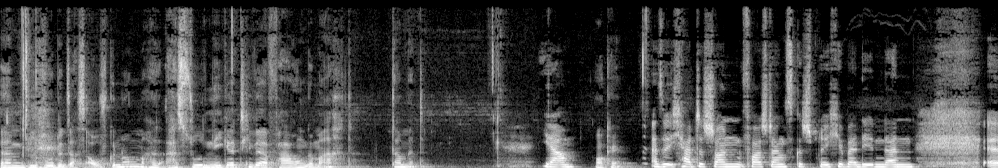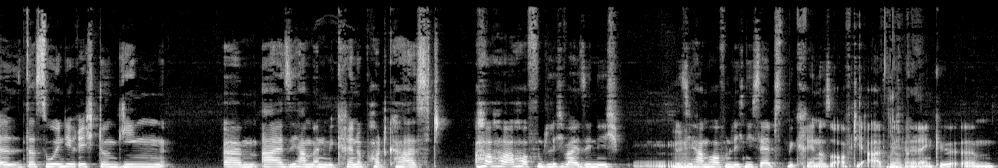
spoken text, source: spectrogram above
Ähm, wie wurde das aufgenommen? Hast du negative Erfahrungen gemacht damit? Ja. Okay. Also ich hatte schon Vorstellungsgespräche, bei denen dann äh, das so in die Richtung ging, ähm, ah, sie haben einen Migräne-Podcast, hoffentlich, weil sie nicht, mhm. sie haben hoffentlich nicht selbst Migräne, so auf die Art, wo okay. ich mir denke, ähm,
